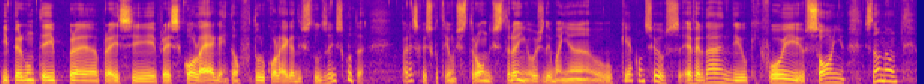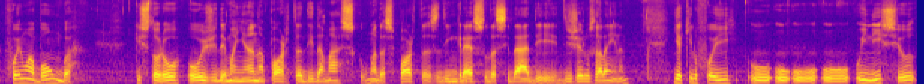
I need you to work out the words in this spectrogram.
e perguntei para esse, esse colega, então futuro colega de estudos, escuta, Parece que eu escutei um estrondo estranho hoje de manhã. O que aconteceu? É verdade? O que foi? O sonho? Disse, não, não. Foi uma bomba que estourou hoje de manhã na porta de Damasco, uma das portas de ingresso da cidade de Jerusalém. Né? E aquilo foi o, o, o, o início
